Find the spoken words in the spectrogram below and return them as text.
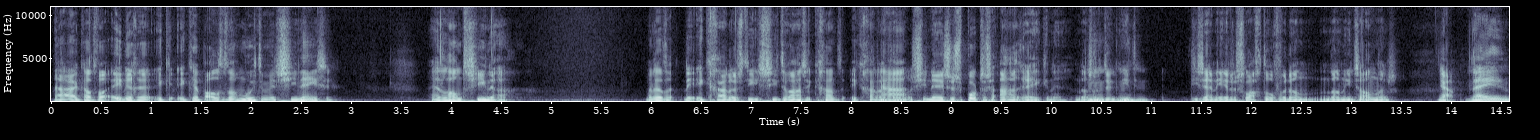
Nou, ik had wel enige... Ik, ik heb altijd wel moeite met Chinezen. Het land China. Maar dat, ik ga dus die situatie... Ik ga, ik ga dat Ja. dan Chinese sporters aanrekenen. Dat is Mm, natuurlijk niet... Die zijn eerder slachtoffer dan, dan iets anders. Ja, nee,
